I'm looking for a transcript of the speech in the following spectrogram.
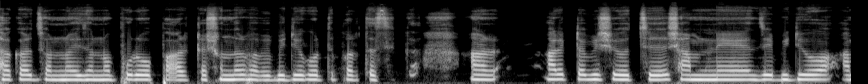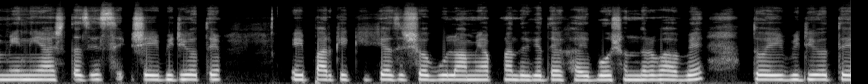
থাকার জন্য, এই জন্য পুরো পার্কটা সুন্দরভাবে ভিডিও করতে পারতেছি। আর আরেকটা বিষয় হচ্ছে সামনে যে ভিডিও আমি নিয়ে আসতেছি সেই ভিডিওতে এই পার্কে কি কি আছে সবগুলো আমি আপনাদেরকে দেখাইবো সুন্দরভাবে। তো এই ভিডিওতে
